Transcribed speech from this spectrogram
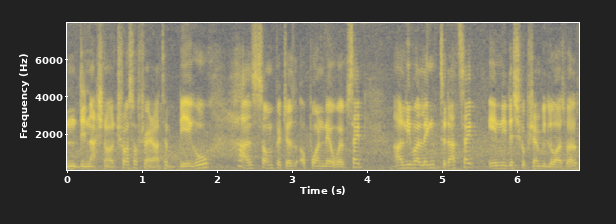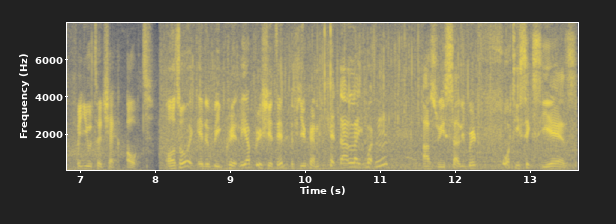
the National Trust of Trinidad and Tobago has some pictures up on their website. I'll leave a link to that site in the description below as well for you to check out. Also, it would be greatly appreciated if you can hit that like button as we celebrate 46 years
